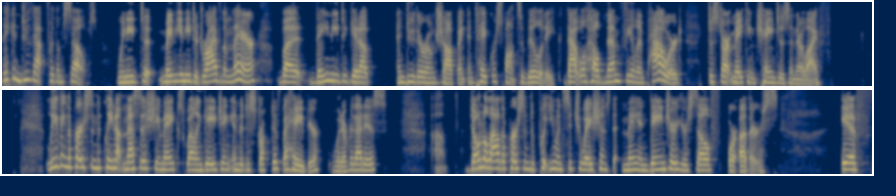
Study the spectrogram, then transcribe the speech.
They can do that for themselves we need to maybe you need to drive them there but they need to get up and do their own shopping and take responsibility. That will help them feel empowered to start making changes in their life. Leaving the person to clean up messes she makes while engaging in the destructive behavior whatever that is um, don't allow the person to put you in situations that may endanger yourself or others. If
